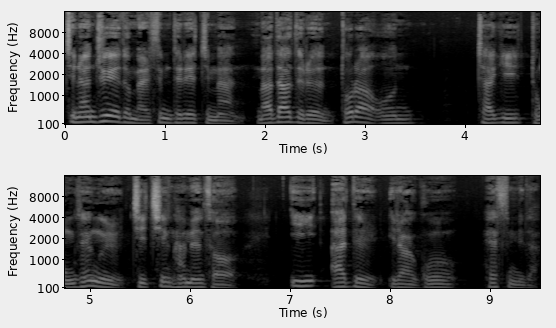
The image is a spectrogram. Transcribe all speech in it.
지난주에도 말씀드렸지만 마다들은 돌아온 자기 동생을 지칭하면서 이 아들이라고 했습니다.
